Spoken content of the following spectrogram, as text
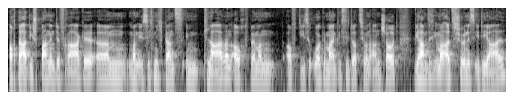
Auch da die spannende Frage, ähm, man ist sich nicht ganz im Klaren, auch wenn man auf diese urgemeindliche Situation anschaut. Wir haben das immer als schönes Ideal,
